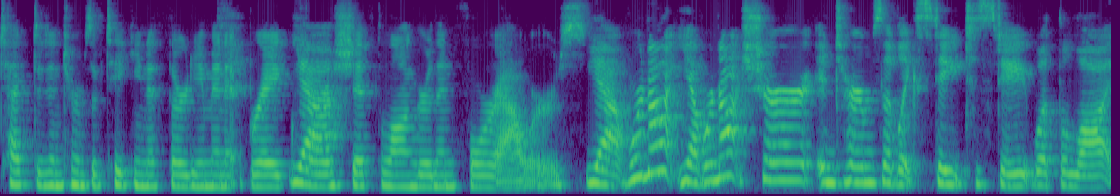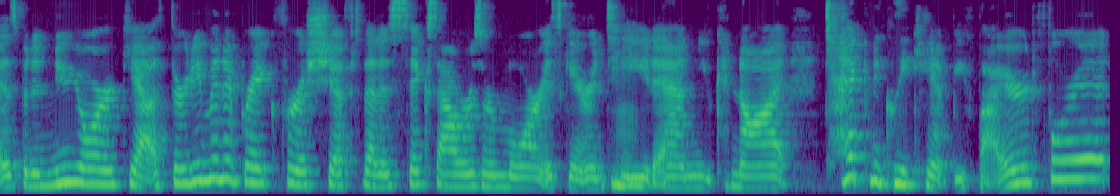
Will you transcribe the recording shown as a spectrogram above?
protected in terms of taking a 30 minute break Yeah. for a shift longer than four hours. Yeah, we're not. Yeah, we're not sure in terms of like state to state what the law is, but in New York, yeah, a thirty minute break for a shift that is six hours or more is guaranteed, and you cannot technically can't be fired for it.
